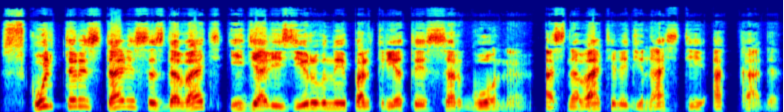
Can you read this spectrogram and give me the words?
скульпторы стали создавать идеализированные портреты Саргона, основателя династии Аккада.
